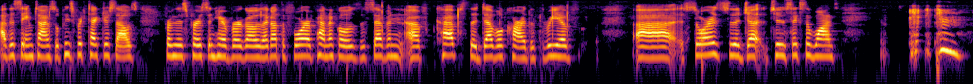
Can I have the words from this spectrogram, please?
at the same time. So please protect yourselves from this person here, Virgos. I got the Four of Pentacles, the Seven of Cups, the Devil card, the Three of uh, Swords to the to the Six of Wands.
